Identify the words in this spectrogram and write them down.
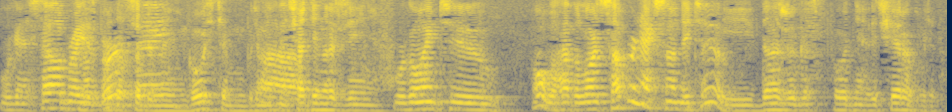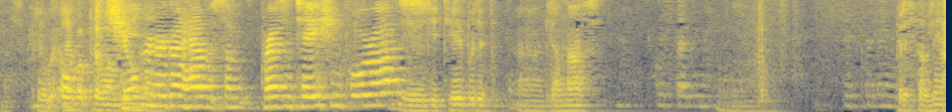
We're going to celebrate будут birthday. особенные гости, мы будем А. отмечать день рождения. We're going to, oh, we'll have the Lord's Supper next Sunday too. И даже Господня вечера будет у нас, Oh, хлебопреломление. children are going to have some presentation for us. И у детей будет э, для нас представление.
